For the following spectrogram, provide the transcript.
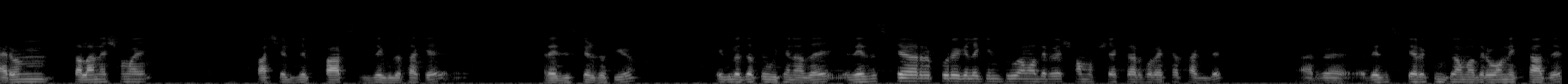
আয়রন চালানোর সময় পাশের যে পার্টস যেগুলো থাকে রেজিস্টার জাতীয়, এগুলো যাতে উঠে না যায়। রেজিস্টার পরে গেলে কিন্তু আমাদের সমস্যা একটার পর একটা থাকবে। আর রেজিস্টার কিন্তু আমাদের অনেক কাজের।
